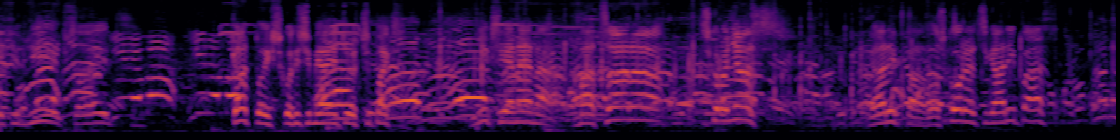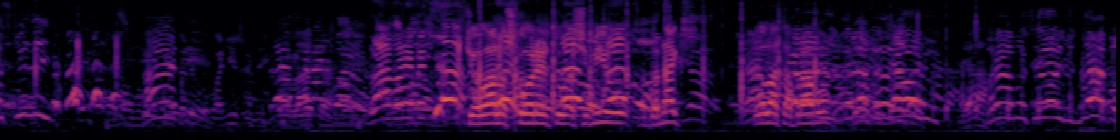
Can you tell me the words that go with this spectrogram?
Έχει βγει offside. Ήρεμα, ήρεμα. Κάτω έχει σκοτήσει μια έτσι ο Ξυπάκης. Λήξη 1-1. Ματσάρα της χρονιάς. Γαρύπα, ο σκόρερ της Γαρύπας. Μπράβο σκύλι. Άντε. Μπράβο ρε παιδιά. και ο άλλος σκόρερ του Ασημίου, ο Ντονάκης. Πολλά τα μπράβο. Μπράβο σε όλους, μπράβο.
